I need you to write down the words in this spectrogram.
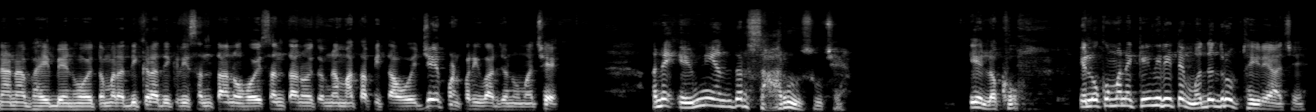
નાના ભાઈ બહેન હોય, તમારા દીકરા દીકરી સંતાનો હોય, સંતાન હોય તેમના માતા પિતા હોય, જે પણ પરિવારજનોમાં છે. અને એમની અંદર સારું શું છે? એ લખો. એ લોકો મને કેવી રીતે મદદરૂપ થઈ રહ્યા છે?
